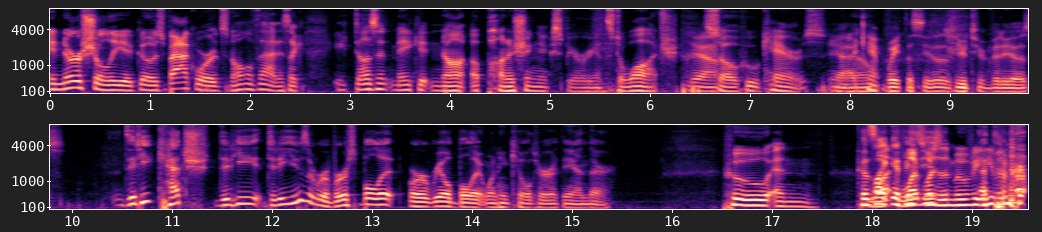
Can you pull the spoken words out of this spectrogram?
inertially it goes backwards, and all of that is like it doesn't make it not a punishing experience to watch. Yeah. So who cares? you Yeah, I can't wait to see those YouTube videos. Did he catch? Did he? Did he use a reverse bullet or a real bullet when he killed her at the end there? Who and Because what, like if what was us- the movie even?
